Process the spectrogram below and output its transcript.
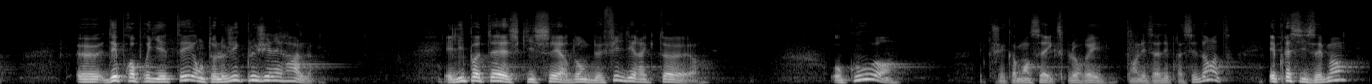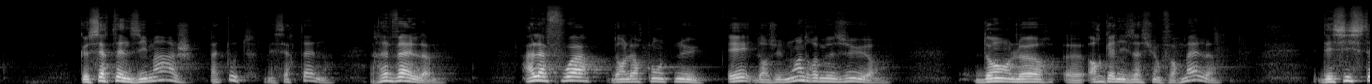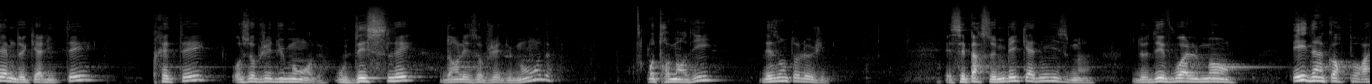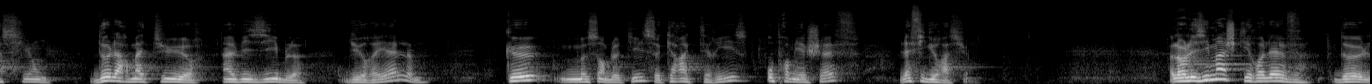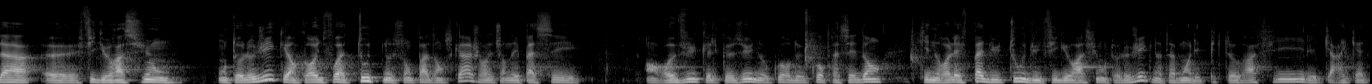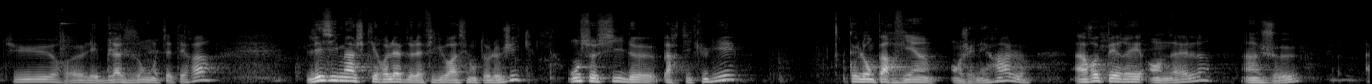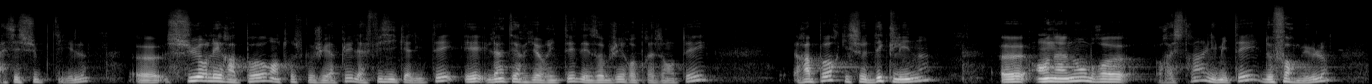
euh, des propriétés ontologiques plus générales. Et l'hypothèse qui sert donc de fil directeur au cours, et que j'ai commencé à explorer dans les années précédentes, est précisément que certaines images, pas toutes, mais certaines, révèlent à la fois dans leur contenu et dans une moindre mesure dans leur euh, organisation formelle des systèmes de qualité prêtés aux objets du monde ou décelés dans les objets du monde, autrement dit, des ontologies. Et c'est par ce mécanisme de dévoilement et d'incorporation de l'armature invisible du réel que, me semble-t-il, se caractérise au premier chef la figuration. Alors les images qui relèvent de la euh, figuration ontologique, et encore une fois, toutes ne sont pas dans ce cas, j'en ai passé en revue quelques-unes au cours de cours précédents qui ne relèvent pas du tout d'une figuration ontologique, notamment les pictographies, les caricatures, euh, les blasons, etc. Les images qui relèvent de la figuration ontologique ont ceci de particulier que l'on parvient en général à repérer en elles un jeu assez subtil euh, sur les rapports entre ce que j'ai appelé la physicalité et l'intériorité des objets représentés, rapports qui se déclinent euh, en un nombre restreint, limité, de formules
